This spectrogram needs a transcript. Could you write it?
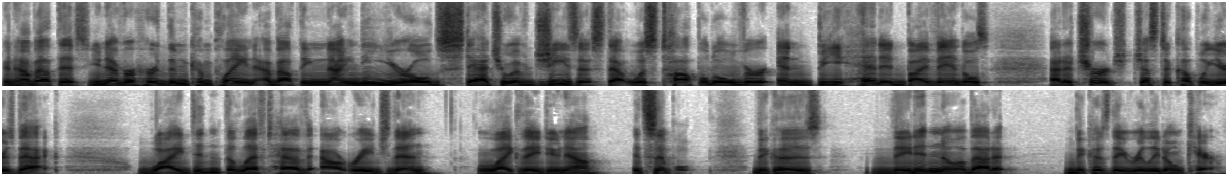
And how about this? You never heard them complain about the 90 year old statue of Jesus that was toppled over and beheaded by vandals at a church just a couple years back. Why didn't the left have outrage then, like they do now? It's simple because they didn't know about it because they really don't care.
